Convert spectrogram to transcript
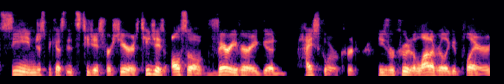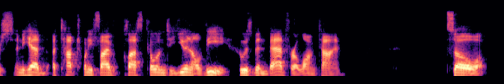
seen just because it's TJ's first year is TJ's also a very, very good high school recruiter. He's recruited a lot of really good players, and he had a top 25 class going to UNLV, who has been bad for a long time. So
